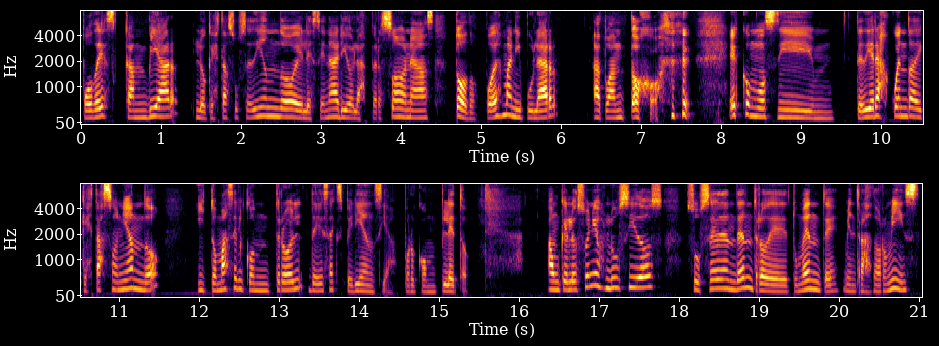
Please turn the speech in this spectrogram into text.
podés cambiar lo que está sucediendo, el escenario, las personas, todo. Podés manipular a tu antojo. es como si te dieras cuenta de que estás soñando y tomás el control de esa experiencia por completo. Aunque los sueños lúcidos suceden dentro de tu mente mientras dormís,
